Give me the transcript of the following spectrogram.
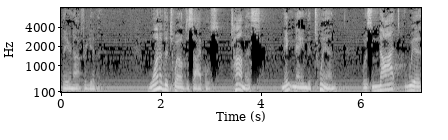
they are not forgiven. One of the twelve disciples, Thomas, nicknamed the twin, was not with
